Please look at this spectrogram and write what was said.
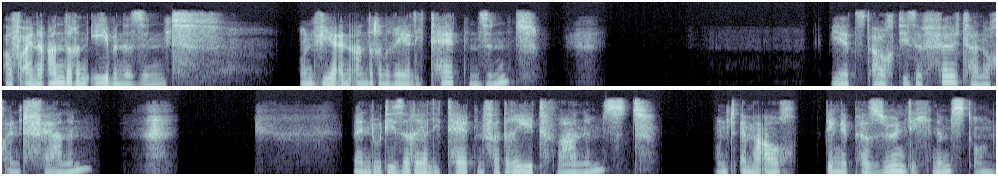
auf einer anderen Ebene sind und wir in anderen Realitäten sind jetzt auch diese Filter noch entfernen. Wenn du diese Realitäten verdreht wahrnimmst und immer auch Dinge persönlich nimmst, um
